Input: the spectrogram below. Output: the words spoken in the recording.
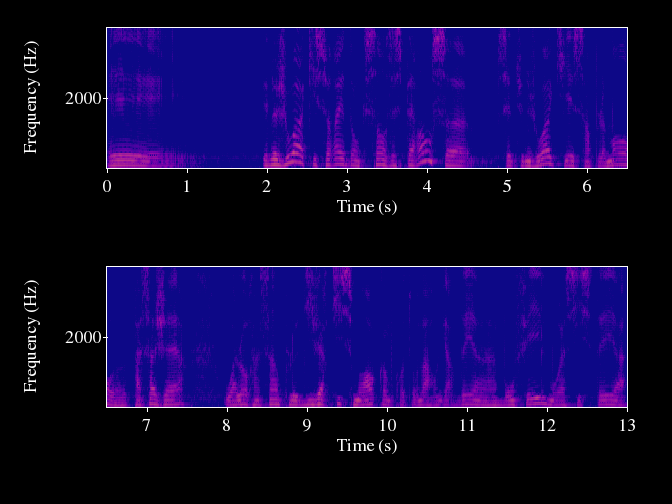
Et une joie qui serait donc sans espérance, euh, c'est une joie qui est simplement euh, passagère ou alors un simple divertissement, comme quand on a regardé un bon film ou assisté à,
